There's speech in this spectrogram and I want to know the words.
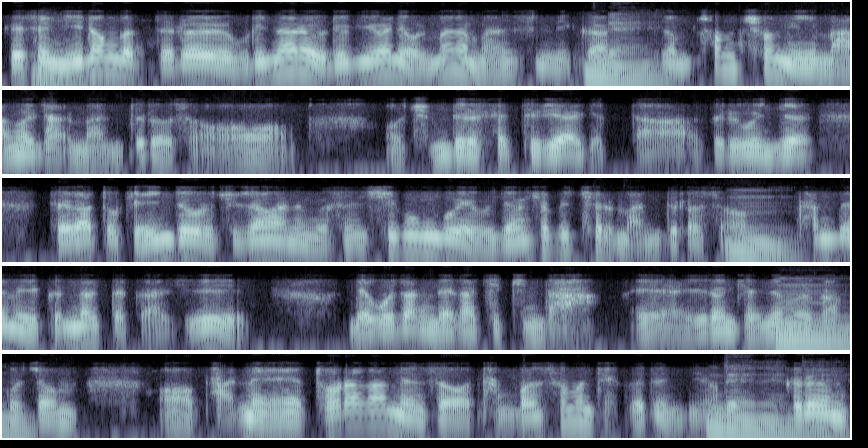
그래서 음. 이런 것들을 우리나라 의료기관이 얼마나 많습니까? 네. 좀 촘촘히 망을 잘 만들어서 어, 준비를 해드려야겠다. 그리고 이제 제가 또 개인적으로 주장하는 것은 시군구에 의정협의체를 만들어서 음. 팬데믹이 끝날 때까지 내 고장 내가 지킨다. 예, 이런 개념을 음. 갖고 좀, 어, 밤에 돌아가면서 당번 서면 되거든요. 네네. 그런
